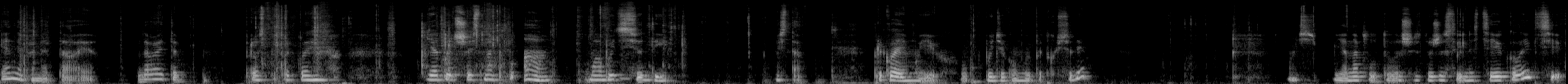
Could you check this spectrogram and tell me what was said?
Я не пам'ятаю. Давайте просто приклеїмо. Я тут щось наплу... А, мабуть, сюди. Ось так. Приклеїмо їх в будь-якому випадку сюди. Ось, я наплутала щось дуже сильно з цієї колекції.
